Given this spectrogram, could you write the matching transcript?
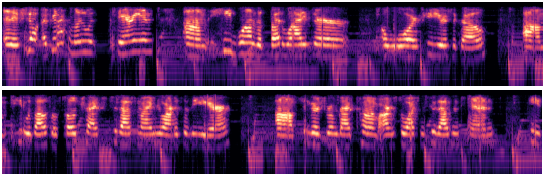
and if you don't, if you're not familiar with Darian, um, he won the Budweiser Award a few years ago. Um, he was also Soul Track's 2009 New Artist of the Year, um, SingersRoom.com Artist to Watch in 2010. He's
